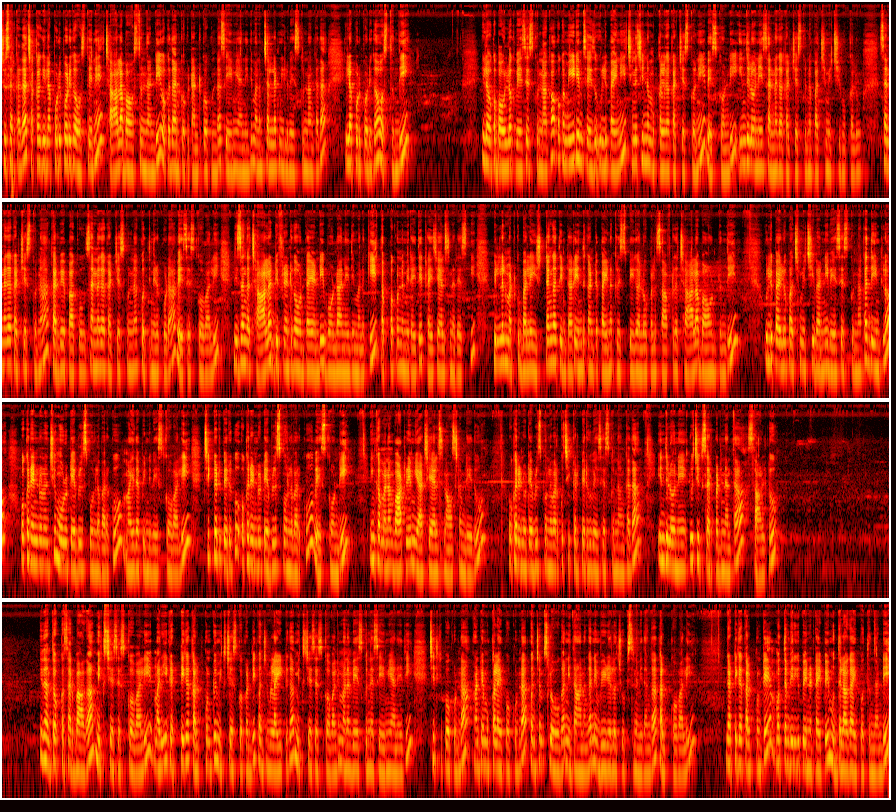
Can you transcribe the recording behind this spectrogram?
చూసారు కదా చక్కగా ఇలా పొడి పొడిగా వస్తేనే చాలా బాగా వస్తుందండి. ఒకదానికొకటి అంటుకోకుండా సేమియా అనేది మనం చల్లటి నీళ్ళు వేసుకున్నాం కదా ఇలా పొడి పొడిగా వస్తుంది. ఇలా ఒక బౌల్లోకి వేసేసుకున్నాక ఒక మీడియం సైజు ఉల్లిపాయని చిన్న చిన్న ముక్కలుగా కట్ చేసుకొని వేసుకోండి. ఇందులోనే సన్నగా కట్ చేసుకున్న పచ్చిమిర్చి ముక్కలు సన్నగా కట్ చేసుకున్న కరివేపాకు సన్నగా కట్ చేసుకున్న కొత్తిమీర కూడా వేసేసుకోవాలి. నిజంగా చాలా డిఫరెంట్గా ఉంటాయండి బోండా అనేది మనకి. తప్పకుండా మీరైతే ట్రై చేయాల్సిన రెసిపీ. పిల్లలు మటుకు భలే ఇష్టంగా తింటారు. ఎందుకంటే పైన క్రిస్పీగా లోపల సాఫ్ట్గా చాలా బాగుంటుంది. ఉల్లిపాయలు పచ్చిమిర్చి ఇవన్నీ వేసేసుకున్నాక దీంట్లో ఒక రెండు నుంచి మూడు టేబుల్ స్పూన్ల వరకు మైదా పిండి వేసుకోవాలి. చిక్కటి పెరుగు ఒక రెండు టేబుల్ స్పూన్ల వరకు వేసుకోండి. ఇంకా మనం వాటర్ ఏం యాడ్ చేయాల్సిన అవసరం లేదు. ఒక రెండు టేబుల్ స్పూన్ల వరకు చిక్కటి పెరుగు వేసేసుకున్నాం కదా ఇందులోనే రుచికి సరిపడినంత సాల్టు. ఇదంతా ఒక్కసారి బాగా మిక్స్ చేసేసుకోవాలి. మరీ గట్టిగా కలుపుకుంటూ మిక్స్ చేసుకోకండి. కొంచెం లైట్గా మిక్స్ చేసేసుకోవాలి. మనం వేసుకునే సేమి అనేది చితికిపోకుండా అంటే ముక్కలు అయిపోకుండా కొంచెం స్లోగా నిదానంగా నేను వీడియోలో చూపిస్తున్న విధంగా కలుపుకోవాలి. గట్టిగా కలుపుకుంటే మొత్తం విరిగిపోయినట్టు అయిపోయి ముద్దలాగా అయిపోతుందండి.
